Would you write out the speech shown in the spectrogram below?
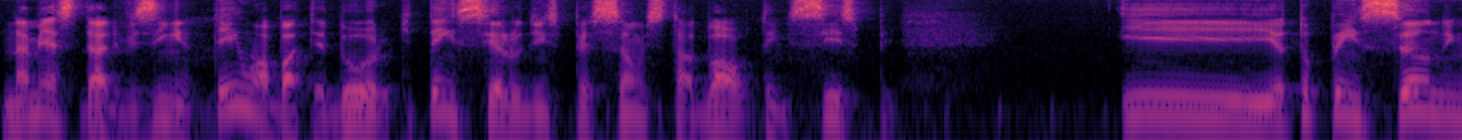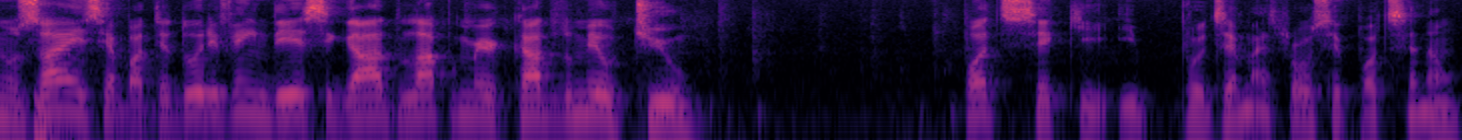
na minha cidade vizinha tem um abatedouro que tem selo de inspeção estadual, tem CISP, e eu estou pensando em usar esse abatedor e vender esse gado lá para o mercado do meu tio. Pode ser que, e vou dizer mais para você, pode ser não.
